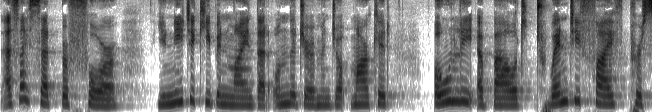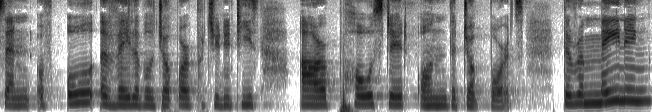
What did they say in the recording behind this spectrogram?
as I said before, you need to keep in mind that on the German job market, only about 25% of all available job opportunities are posted on the job boards. The remaining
